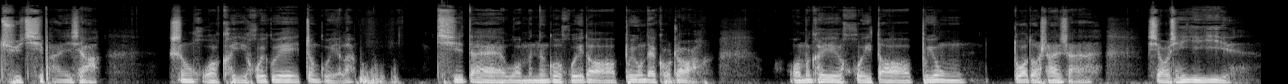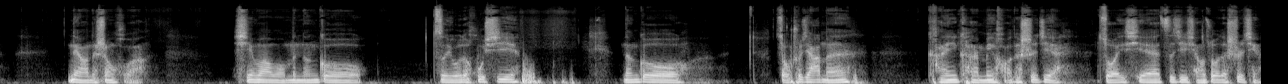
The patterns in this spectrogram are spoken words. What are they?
去期盼一下，生活可以回归正轨了，期待我们能够回到不用戴口罩。我们可以回到不用躲躲闪闪、小心翼翼那样的生活。希望我们能够自由的呼吸，能够走出家门，看一看美好的世界，做一些自己想做的事情。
